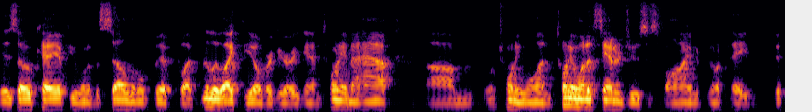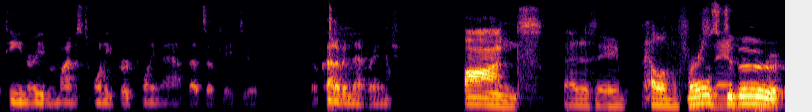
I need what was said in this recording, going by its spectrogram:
is okay if you wanted to sell a little bit, but really like the over here again, 20 and a half um, or 21. 21 at standard juice is fine. If you want to pay 15 or even minus 20 for 20 and a half, that's okay too. So kind of in that range. Ons. That is a hell of a first Ons name. Jabeur.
